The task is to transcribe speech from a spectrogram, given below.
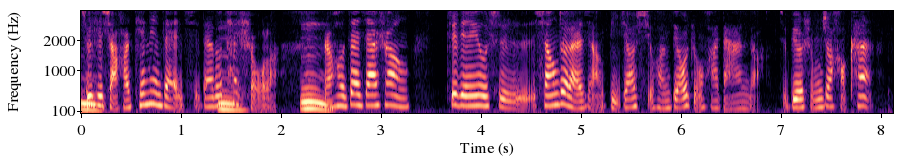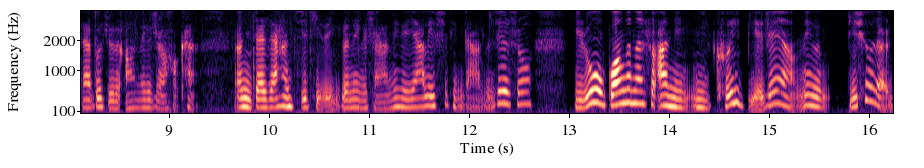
就是小孩天天在一起，大家都太熟了，嗯，然后再加上这边又是相对来讲比较喜欢标准化答案的，就比如什么叫好看，大家都觉得啊那个叫好看，然后你再加上集体的一个那个啥，那个压力是挺大的。这个时候，你如果光跟他说啊你你可以别这样，那个的确有点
